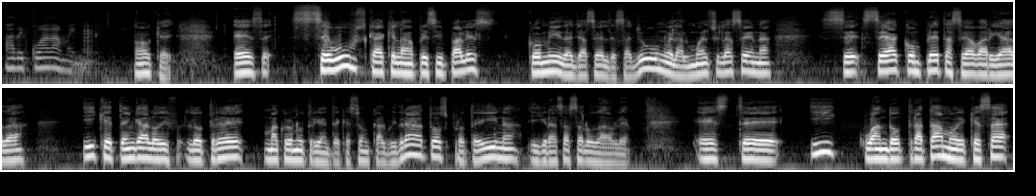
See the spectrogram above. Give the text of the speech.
adecuadamente. Ok. se busca que las principales comidas, ya sea el desayuno, el almuerzo y la cena, sea completa, sea variada y que tenga los, tres macronutrientes que son carbohidratos, proteínas y grasa saludable. Este, y cuando tratamos de que esa,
